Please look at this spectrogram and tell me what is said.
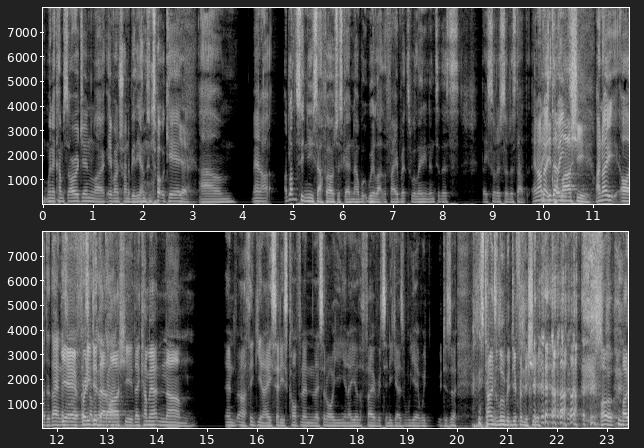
when it comes to Origin. Like everyone's trying to be the underdog here. Yeah. Um, man, I, I'd love to see New South Wales just go. No, we- we're like the favourites. We're leaning into this. They sort of sort of start. And I They know did that last year. I know. Oh, did they? And yeah, that's Freddie did that last year. They come out and um, and I think you know he said he's confident, and they said, "Oh, you, you know, you're the favourites," and he goes, "Well, yeah, we, we deserve." His tone's a little bit different this year. oh, I,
